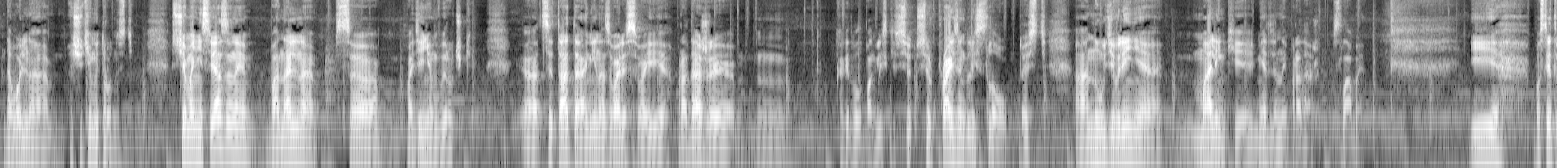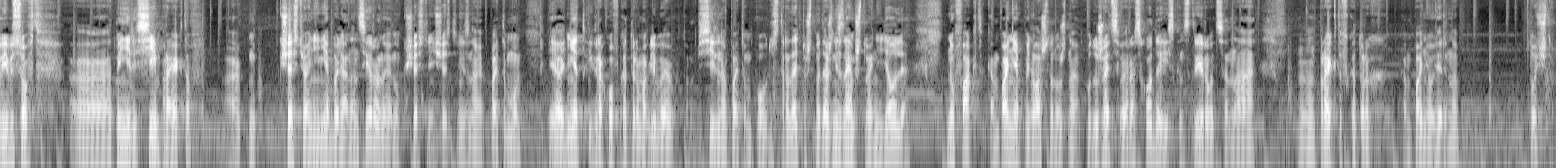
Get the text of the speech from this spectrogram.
довольно ощутимые трудности. С чем они связаны? Банально с падением выручки. Э, Цитата, они назвали свои продажи, как это было по-английски, Sur- surprisingly slow. То есть, а, на удивление, маленькие, медленные продажи, слабые. И после этого Ubisoft э, отменили 7 проектов. А, ну, к счастью, они не были анонсированы, ну, к счастью, несчастью, не знаю. Поэтому э, нет игроков, которые могли бы там, сильно по этому поводу страдать, потому что мы даже не знаем, что они делали. Но факт. Компания поняла, что нужно подужать свои расходы и сконцентрироваться на м, проектах, в которых компания уверена точно.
